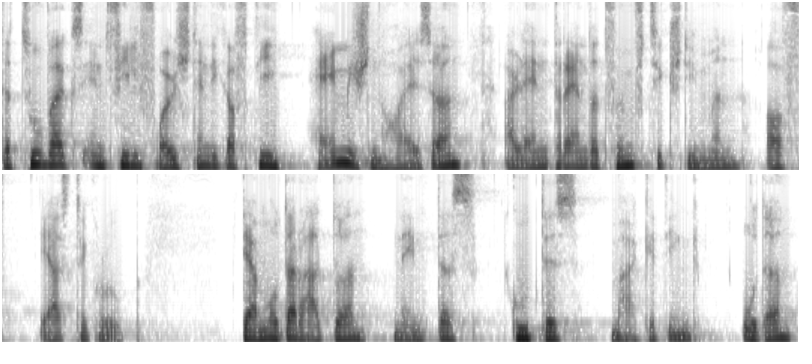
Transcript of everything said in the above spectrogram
Der Zuwachs entfiel vollständig auf die heimischen Häuser, allein 350 Stimmen auf Erste Group. Der Moderator nennt das gutes Marketing oder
